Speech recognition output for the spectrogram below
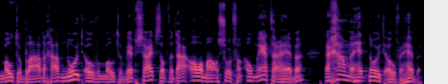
motorbladen gaat, nooit over motorwebsites. Dat we daar allemaal een soort van omerta hebben. Daar gaan we het nooit over hebben.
